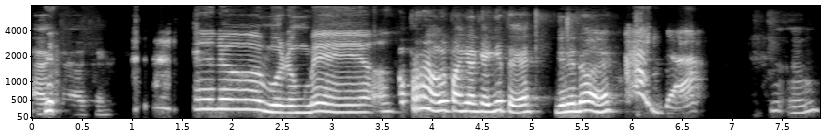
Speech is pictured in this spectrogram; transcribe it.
oke oke Aduh, burung beo. Oh, pernah lu panggil kayak gitu ya? Gini doang ya? Ada. Mm-mm.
